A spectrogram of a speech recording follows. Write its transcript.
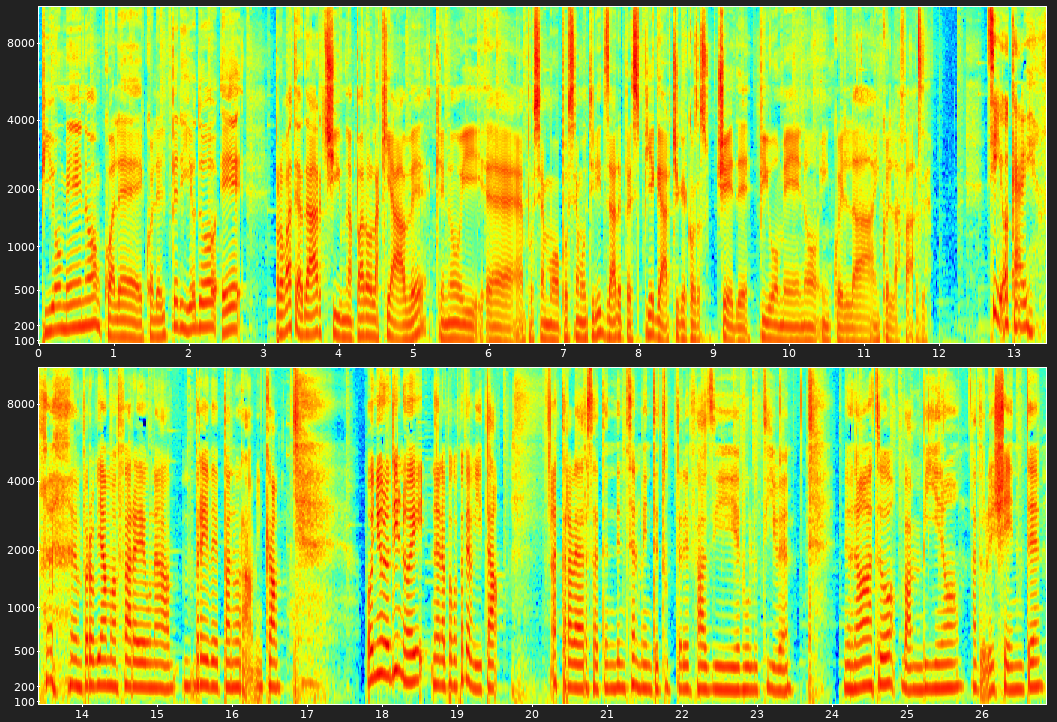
più o meno qual è, qual è il periodo e provate a darci una parola chiave che noi eh, possiamo, possiamo, utilizzare per spiegarci che cosa succede più o meno in quella, in quella fase. Sì, ok, proviamo a fare una breve panoramica. Ognuno di noi nella propria vita attraversa tendenzialmente tutte le fasi evolutive neonato, bambino, adolescente,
